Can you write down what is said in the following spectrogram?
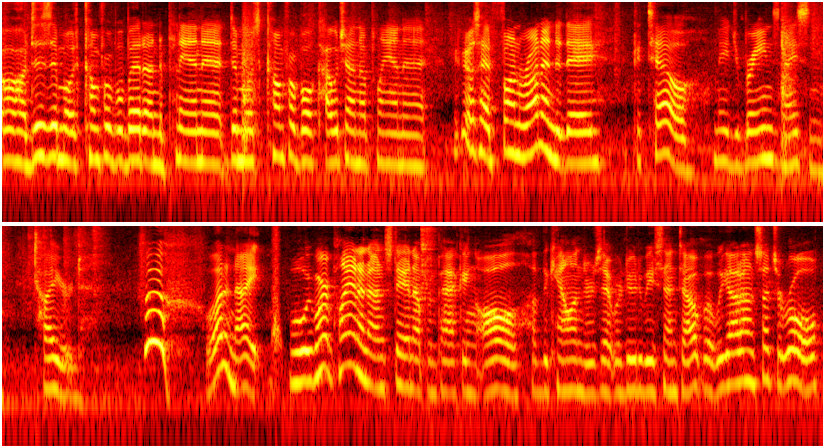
oh, this is the most comfortable bed on the planet, the most comfortable couch on the planet. You girls had fun running today. I could tell. Made your brains nice and tired. Whew, what a night. Well, we weren't planning on staying up and packing all of the calendars that were due to be sent out, but we got on such a roll,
